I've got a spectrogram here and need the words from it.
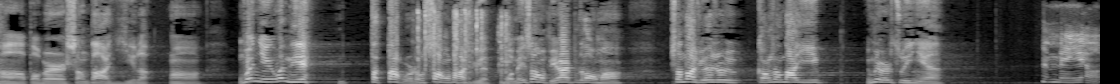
啊，宝贝儿上大一了啊！我问你个问题，大大伙儿都上过大学，我没上过，别人还不知道吗？上大学的时候，刚上大一，有没有人追你？没有，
